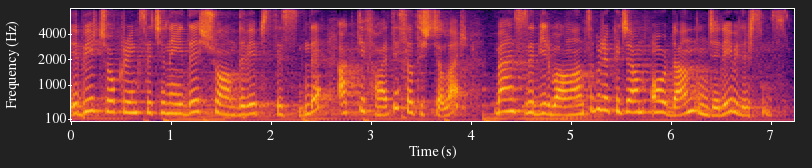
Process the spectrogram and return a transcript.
Ve birçok renk seçeneği de şu anda web sitesinde aktif halde satıştalar. Ben size bir bağlantı bırakacağım. Oradan inceleyebilirsiniz.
